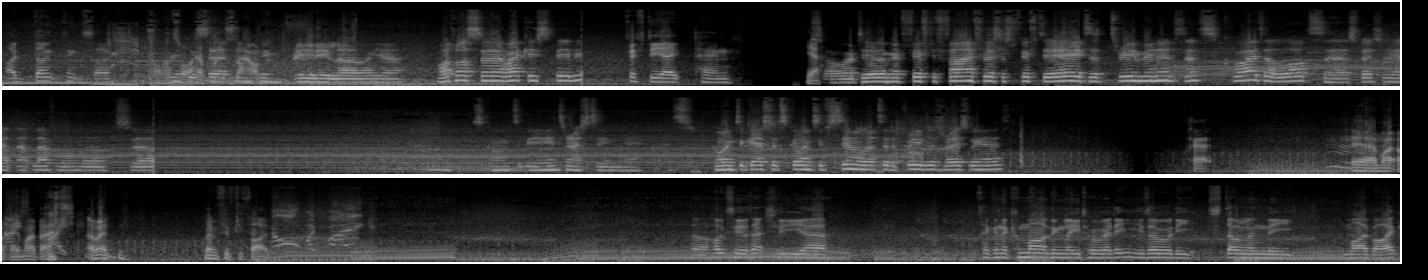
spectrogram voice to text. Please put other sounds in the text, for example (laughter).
I don't think so. Oh, I that's think what I have said written down. something really low, yeah. What was uh, Wacky's PB? 58 10. Yeah. So we're dealing at 55 versus 58 at 3 minutes. That's quite a lot, uh, especially at that level. Uh, so Hmm, it's going to be interesting. Uh, it's going to guess it's going to be similar to the previous race we had. Okay. Yeah, my okay, nice my bad. bike. (laughs) I went went 55. No, my bike! So Hoxi has actually uh, taken a commanding lead already. He's already stolen the my bike.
